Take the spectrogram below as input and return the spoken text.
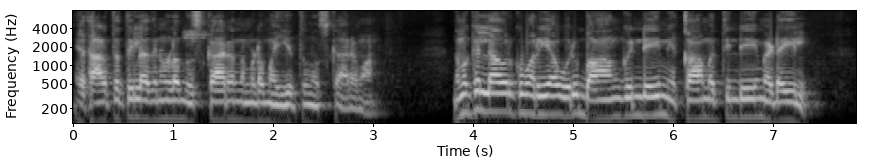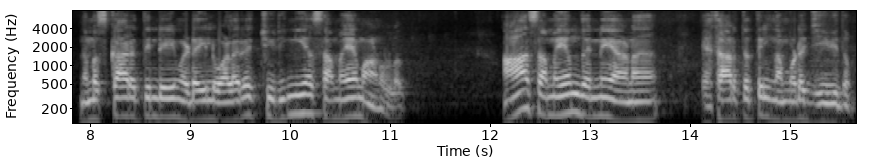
യഥാർത്ഥത്തിൽ അതിനുള്ള നിസ്കാരം നമ്മുടെ മയ്യത്ത് നിസ്കാരമാണ്. നമുക്കെല്ലാവർക്കും അറിയാം ഒരു ബാങ്കിന്റെയും ഇക്കാമത്തിന്റെയും ഇടയിൽ നമസ്കാരത്തിന്റെയും ഇടയിൽ വളരെ ചുരുങ്ങിയ സമയമാണുള്ളത്. ആ സമയം തന്നെയാണ് യഥാർത്ഥത്തിൽ നമ്മുടെ ജീവിതം.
